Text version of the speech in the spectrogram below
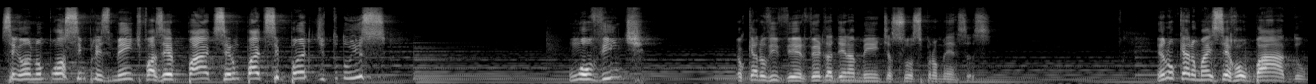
Senhor, eu não posso simplesmente fazer parte, ser um participante de tudo isso. um ouvinte. Eu quero viver verdadeiramente as suas promessas. Eu não quero mais ser roubado.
